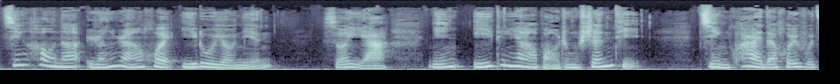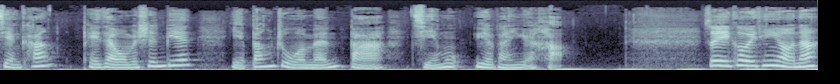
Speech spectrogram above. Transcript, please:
今后呢仍然会一路有您。所以啊，您一定要保重身体，尽快的恢复健康，陪在我们身边，也帮助我们把节目越办越好。所以，各位听友呢，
